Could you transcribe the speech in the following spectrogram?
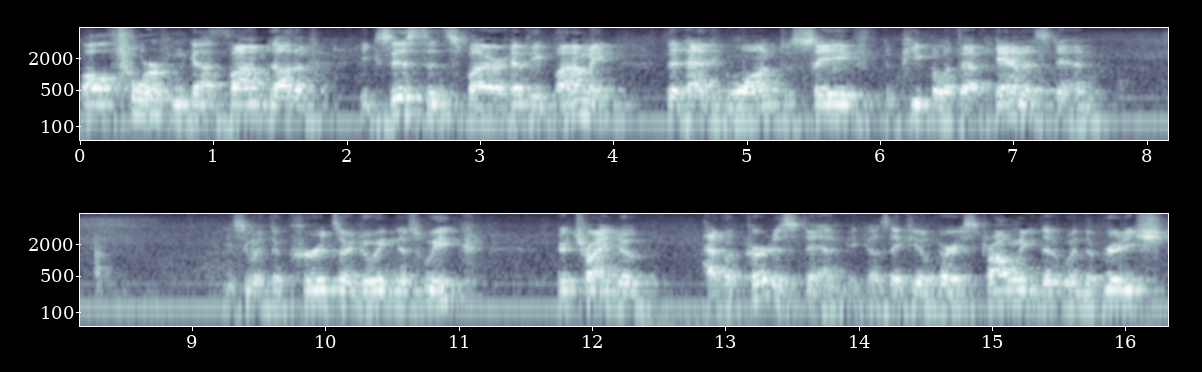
all four of them got bombed out of existence by our heavy bombing that had to go on to save the people of Afghanistan. You see what the Kurds are doing this week? They're trying to have a Kurdistan because they feel very strongly that when the British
